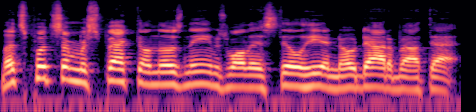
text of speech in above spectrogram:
Let's put some respect on those names while they're still here, no doubt about that.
